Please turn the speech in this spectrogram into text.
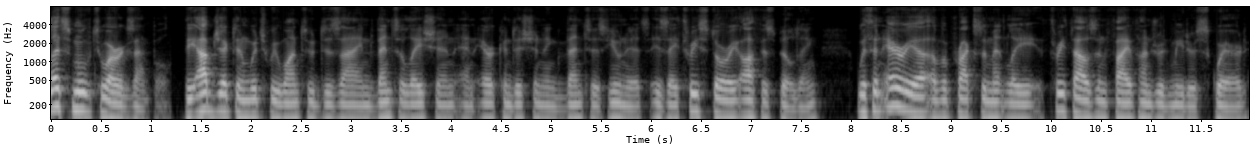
Let's move to our example. The object in which we want to design ventilation and air conditioning Ventus units is a three-story office building with an area of approximately 3,500 meters squared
